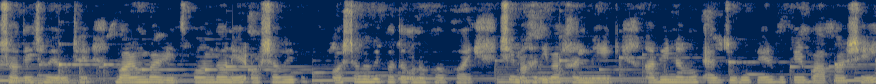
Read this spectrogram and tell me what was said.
সতেজ হয়ে ওঠে। বারংবার হৃদস্পন্দনের অস্বাভাবিক, অস্বাভাবিকতা অনুভব হয়। সে মাহাদিবা খান মেঘ। আবির নামক এক যুবকের বুকের বা পাশেই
